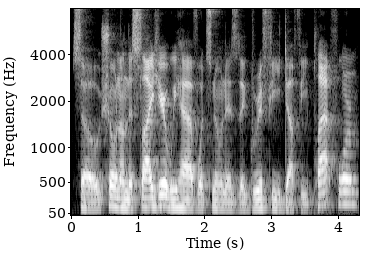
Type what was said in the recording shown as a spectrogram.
So shown on this slide here, we have what's known as the Griffis-Duffy platform.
